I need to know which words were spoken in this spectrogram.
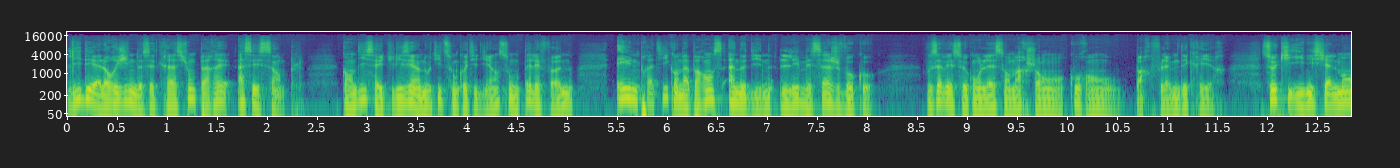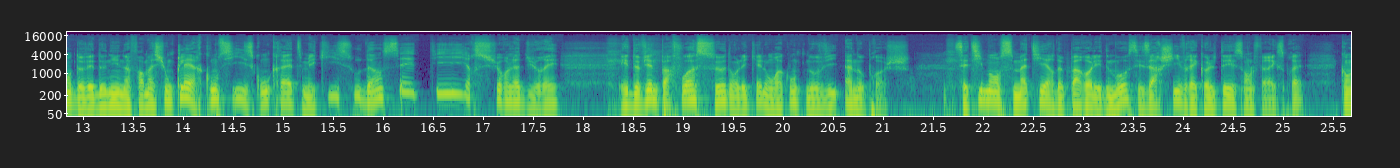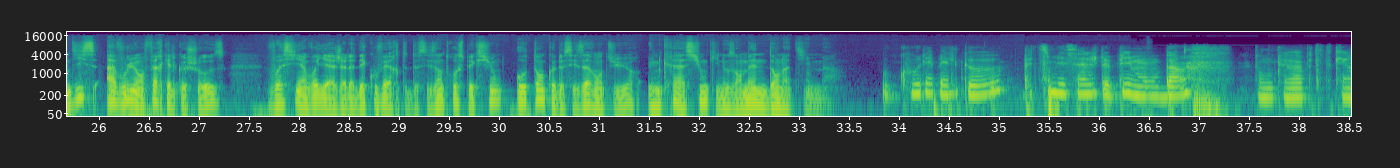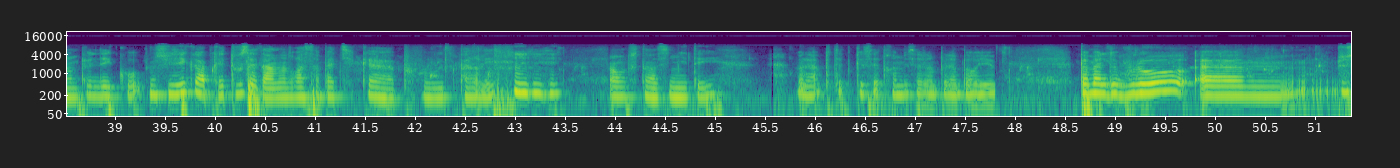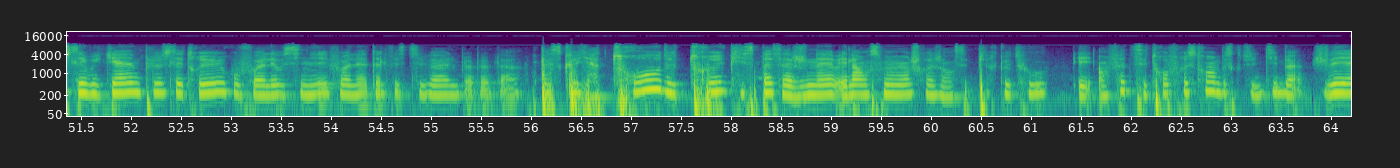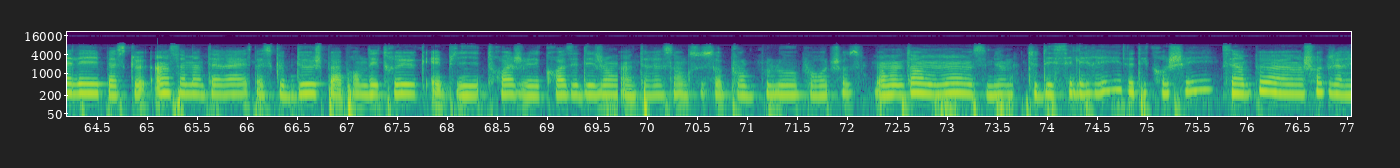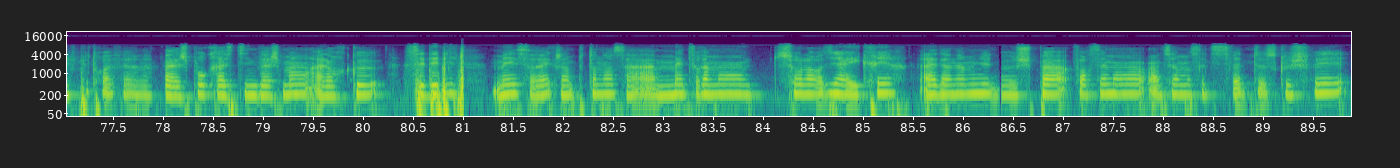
L'idée à l'origine de cette création paraît assez simple. Candice a utilisé un outil de son quotidien, son téléphone, et une pratique en apparence anodine, les messages vocaux. Vous savez, ceux qu'on laisse en marchant, en courant ou par flemme d'écrire. Ceux qui initialement devaient donner une information claire, concise, concrète, mais qui soudain s'étirent sur la durée et deviennent parfois ceux dans lesquels on raconte nos vies à nos proches. Cette immense matière de paroles et de mots, ces archives récoltées sans le faire exprès, Candice a voulu en faire quelque chose. Voici un voyage à la découverte de ses introspections autant que de ses aventures, une création qui nous emmène dans l'intime. Coucou les belles go, petit message depuis mon bain. Donc euh, peut-être qu'il y a un peu d'écho. Je me suis dit qu'après tout, c'était un endroit sympathique euh, pour vous parler. en toute intimité. Voilà, peut-être que c'est un message un peu laborieux. Pas mal de boulot, euh, plus les week-ends, plus les trucs où il faut aller au ciné, il faut aller à tel festival, blablabla. Parce qu'il y a trop de trucs qui se passent à Genève. Et là, en ce moment, je crois, genre, c'est pire que tout. Et en fait, c'est trop frustrant parce que tu te dis, bah, je vais y aller parce que, un, ça m'intéresse, parce que, deux, je peux apprendre des trucs, et puis, trois, je vais croiser des gens intéressants, que ce soit pour le boulot, pour autre chose. Mais en même temps, à un moment, c'est bien de décélérer, de décrocher. C'est un peu un choix que j'arrive plus trop à faire là. Bah, je procrastine vachement alors que c'est débile. Mais c'est vrai que j'ai un peu tendance à me mettre vraiment sur l'ordi à écrire à la dernière minute. Euh, je suis pas forcément entièrement satisfaite de ce que je fais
